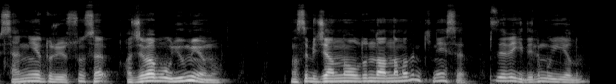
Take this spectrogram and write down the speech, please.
Sen niye duruyorsun? Sen acaba bu uyumuyor mu? Nasıl bir canlı olduğunu da anlamadım ki. Neyse. Biz eve gidelim uyuyalım.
